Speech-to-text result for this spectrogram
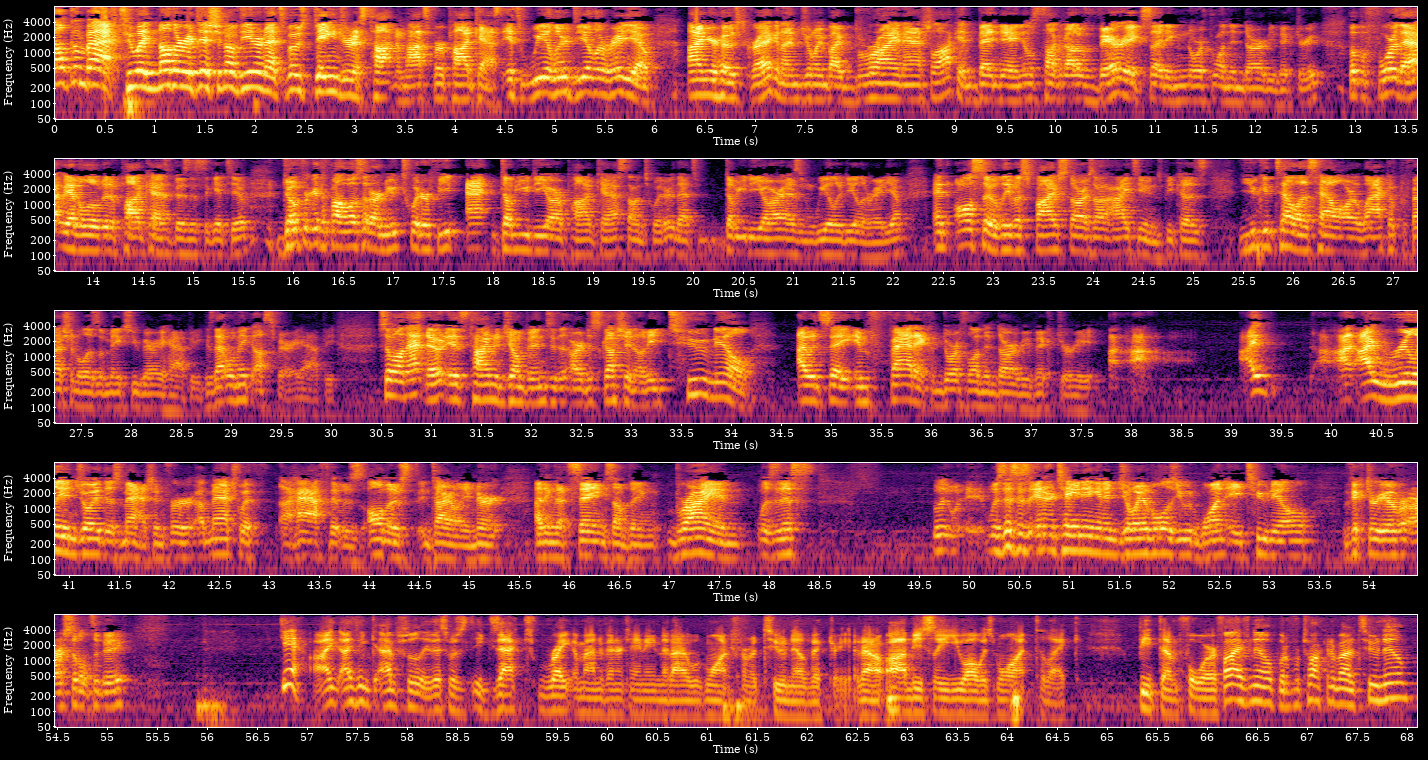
Welcome back to another edition of the internet's most dangerous Tottenham Hotspur podcast. It's Wheeler Dealer Radio. I'm your host, Greg, and I'm joined by Brian Ashlock and Ben Daniels to talk about a very exciting North London Derby victory. But before that, we have a little bit of podcast business to get to. Don't forget to follow us on our new Twitter feed at WDR Podcast on Twitter. That's WDR as in Wheeler Dealer Radio. And also leave us five stars on iTunes because you can tell us how our lack of professionalism makes you very happy because that will make us very happy. So, on that note, it's time to jump into the, our discussion of a 2 0, I would say, emphatic North London Derby victory. I, I, I, really enjoyed this match, and for a match with a half that was almost entirely inert, I think that's saying something. Brian, was this. Was this as entertaining and enjoyable as you would want a 2 0 victory over Arsenal to be? Yeah, I, I think absolutely this was the exact right amount of entertaining that I would want from a 2 0 victory. Now, obviously, you always want to, like, beat them 4 or 5 0, but if we're talking about a 2 0,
